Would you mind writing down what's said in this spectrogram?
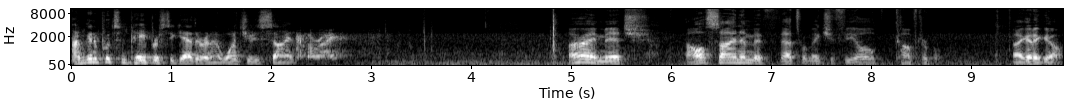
I'm gonna put some papers together, and I want you to sign them. All right? All right, Mitch. I'll sign them if that's what makes you feel comfortable. I gotta go.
